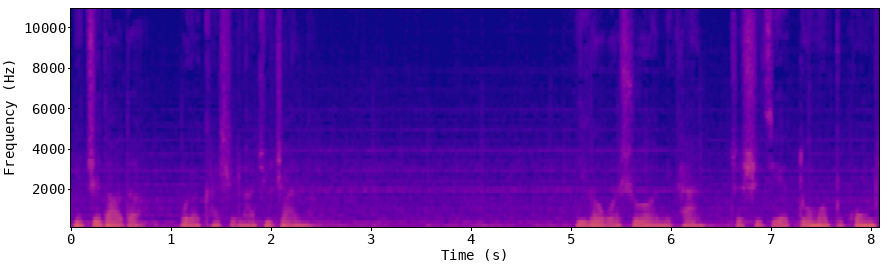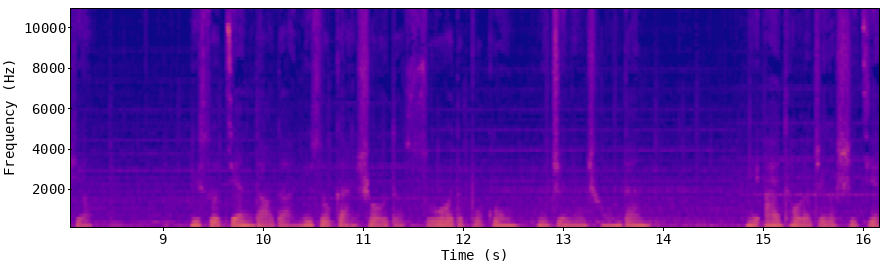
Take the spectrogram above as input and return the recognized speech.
你知道的，我要开始拉锯战了。一个我说：“你看，这世界多么不公平！你所见到的，你所感受的所有的不公，你只能承担。你爱透了这个世界，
